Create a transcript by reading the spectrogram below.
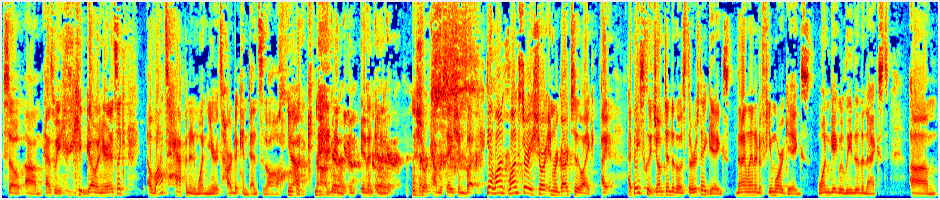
so um, as we keep going here, it's like a lot's happened in one year. It's hard to condense it all. Yeah, no, I get in, it. In, in, in, in a short conversation. But yeah, long long story short, in regard to like I. I basically jumped into those Thursday gigs. Then I landed a few more gigs. One gig would lead to the next. Um,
